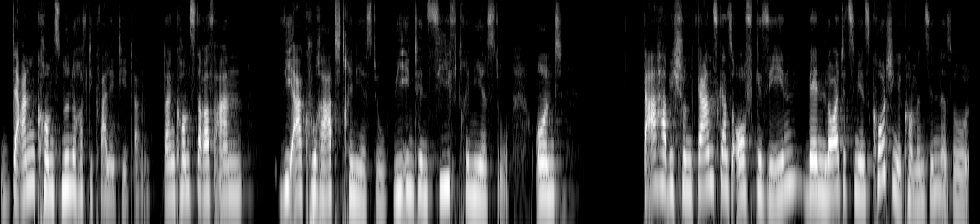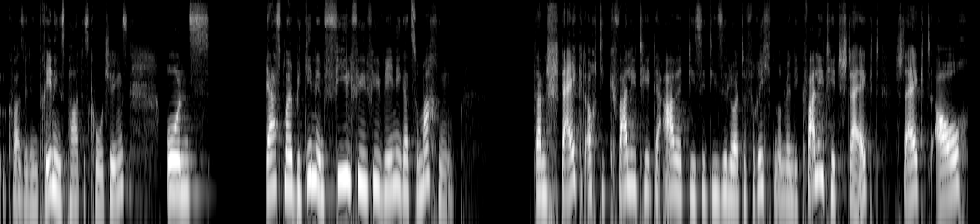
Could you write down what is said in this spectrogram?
dann kommt es nur noch auf die Qualität an. Dann kommt es darauf an, wie akkurat trainierst du, wie intensiv trainierst du. Und da habe ich schon ganz, ganz oft gesehen, wenn Leute zu mir ins Coaching gekommen sind, also quasi den Trainingspart des Coachings, und erstmal beginnen, viel, viel, viel weniger zu machen, dann steigt auch die Qualität der Arbeit, die sie diese Leute verrichten. Und wenn die Qualität steigt, steigt auch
